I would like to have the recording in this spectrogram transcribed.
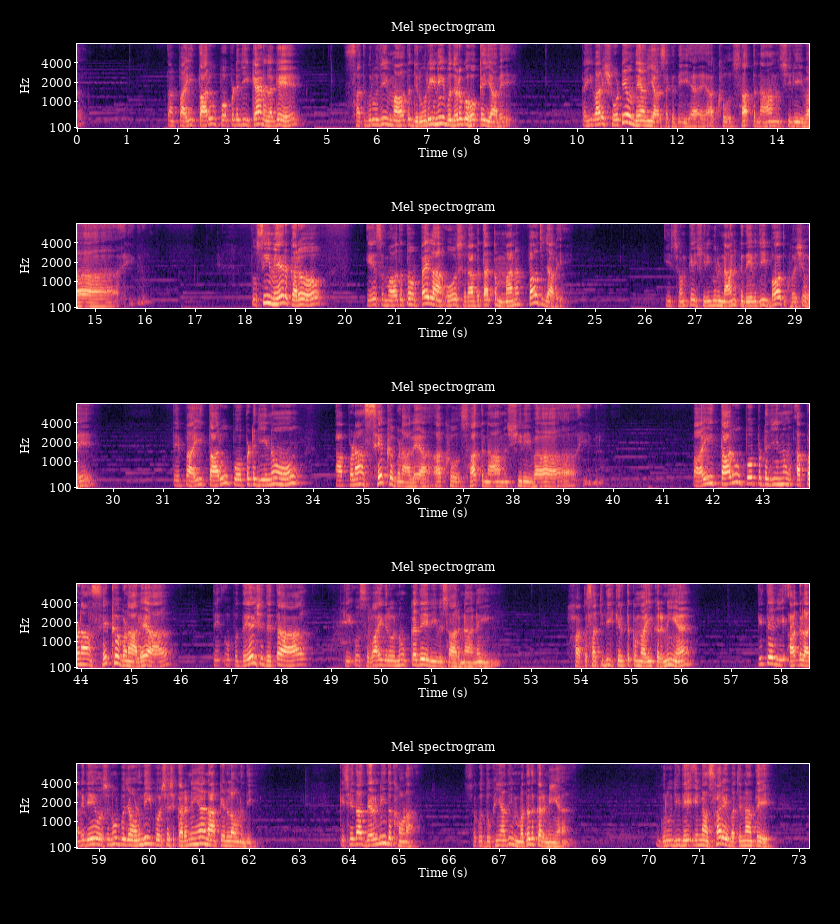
ਤਾਂ ਭਾਈ ਤਾਰੂ ਪੋਪਟ ਜੀ ਕਹਿਣ ਲੱਗੇ, ਸਤਿਗੁਰੂ ਜੀ, ਮੌਤ ਜ਼ਰੂਰੀ ਨਹੀਂ ਬਜ਼ੁਰਗ ਹੋ ਕੇ ਹੀ ਆਵੇ। ਕਈ ਵਾਰ ਛੋਟੇ ਹੁੰਦਿਆਂ ਵੀ ਆ ਸਕਦੀ ਹੈ। ਆਖੋ, ਸਤਨਾਮ ਸ੍ਰੀ ਵਾਹਿਗੁਰੂ। ਤੁਸੀਂ ਮਿਹਰ ਕਰੋ ਇਸ ਮੌਤ ਤੋਂ ਪਹਿਲਾਂ ਉਸ ਰੱਬ ਤੱਕ ਮਨ ਪਹੁੰਚ ਜਾਵੇ। ਇਹ ਸੁਣ ਕੇ ਸ੍ਰੀ ਗੁਰੂ ਨਾਨਕ ਦੇਵ ਜੀ ਬਹੁਤ ਖੁਸ਼ ਹੋਏ ਤੇ ਭਾਈ ਤਾਰੂ ਪੋਪਟ ਜੀ ਨੂੰ ਆਪਣਾ ਸਿੱਖ ਬਣਾ ਲਿਆ। ਆਖੋ, ਸਤਨਾਮ ਸ੍ਰੀ ਵਾਹਿਗੁਰੂ। ਭਾਈ ਤਾਰੂ ਪੋਪਟ ਜੀ ਨੂੰ ਆਪਣਾ ਸਿੱਖ ਬਣਾ ਲਿਆ ਤੇ ਉਪਦੇਸ਼ ਦਿੱਤਾ ਕਿ ਉਸ ਵਾਹਿਗੁਰੂ ਨੂੰ ਕਦੇ ਵੀ ਵਿਸਾਰਨਾ ਨਹੀਂ। ਹੱਕ ਸੱਚ ਦੀ ਕਿਰਤ ਕਮਾਈ ਕਰਨੀ ਹੈ। ਕਿਤੇ ਵੀ ਅੱਗ ਲੱਗ ਜੇ ਉਸ ਨੂੰ ਬੁਝਾਉਣ ਦੀ ਕੋਸ਼ਿਸ਼ ਕਰਨੀ ਹੈ, ਨਾ ਕਿ ਲਾਉਣ ਦੀ। ਕਿਸੇ ਦਾ ਦਿਲ ਨਹੀਂ ਦਿਖਾਉਣਾ, ਸਗੋਂ ਦੁਖੀਆਂ ਦੀ ਮਦਦ ਕਰਨੀ ਆ ਗੁਰੂ ਜੀ ਦੇ ਇਹਨਾਂ ਸਾਰੇ ਬਚਨਾਂ ਤੇ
